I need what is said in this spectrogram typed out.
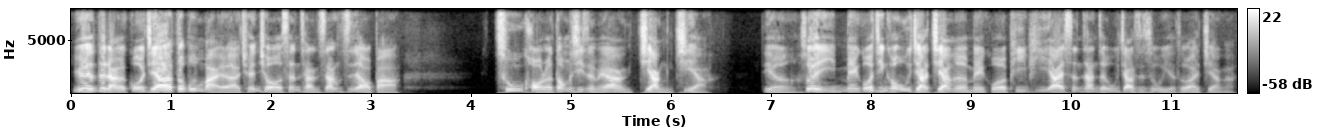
因为这两个国家都不买了，全球生产商只要把出口的东西怎么样降价，对啊，所以美国进口物价降了，美国 PPI 生产者物价指数也都在降啊，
